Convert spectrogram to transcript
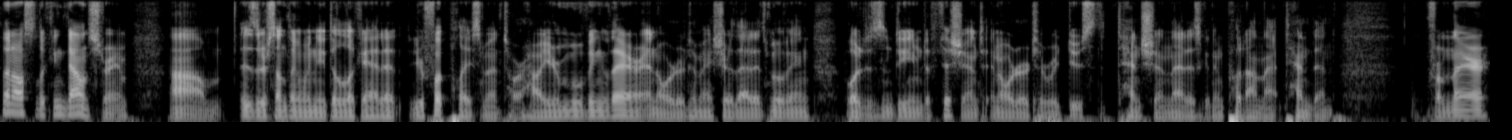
Then also looking downstream. Um, is there something we need to look at at your foot placement or how you're moving there in order to make sure that it's moving what is deemed efficient in order to reduce the tension that is getting put on that tendon? From there,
